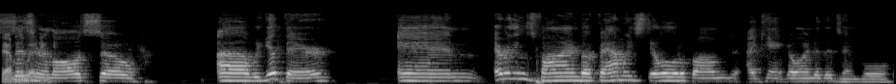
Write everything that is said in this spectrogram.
sister-in-law. So uh, we get there, and everything's fine, but family's still a little bummed. I can't go into the temple.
